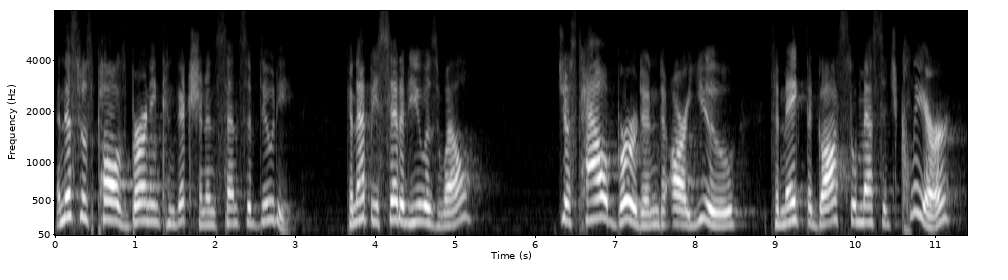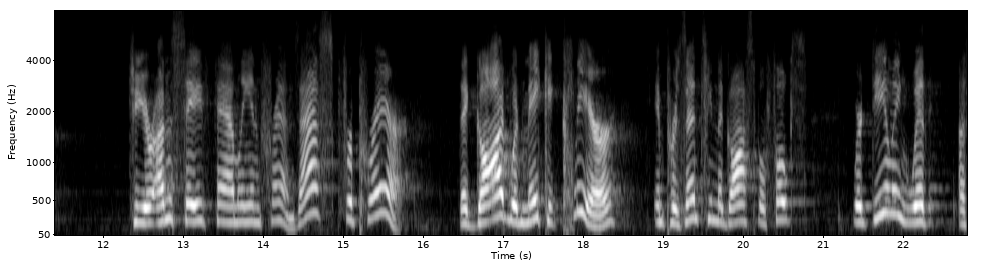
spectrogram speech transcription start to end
And this was Paul's burning conviction and sense of duty. Can that be said of you as well? Just how burdened are you to make the gospel message clear to your unsaved family and friends? Ask for prayer that God would make it clear in presenting the gospel, folks, we're dealing with a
